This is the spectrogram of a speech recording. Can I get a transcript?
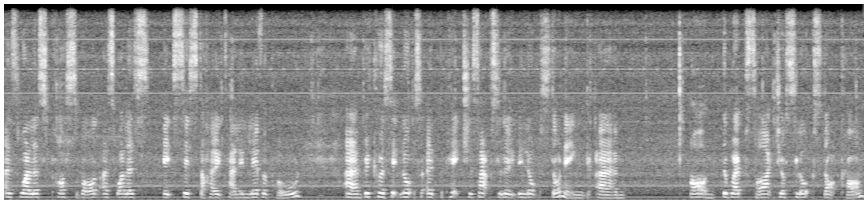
as well as possible, as well as its sister hotel in Liverpool um, because it looks at uh, the pictures absolutely look stunning um, on the website justluxe.com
